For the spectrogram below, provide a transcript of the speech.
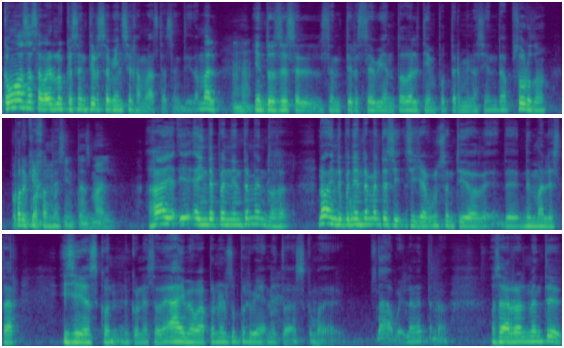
cómo vas a saber lo que es sentirse bien si jamás te has sentido mal? Y entonces el sentirse bien todo el tiempo termina siendo absurdo. Porque, Porque, cuando te jamás. sientas mal, Ajá, e, e independientemente, o sea. No, independientemente si, si llega un sentido de, de, de malestar y sigues con, con eso de, ay, me voy a poner súper bien y todo, es como de, no, güey, la neta no. O sea, realmente,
